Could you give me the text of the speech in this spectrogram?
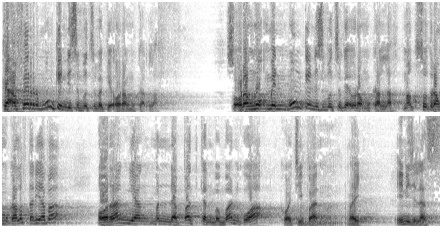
kafir mungkin disebut sebagai orang mukallaf. Seorang mukmin mungkin disebut sebagai orang mukallaf. Maksud orang mukallaf tadi apa? Orang yang mendapatkan beban kewajiban. Baik, ini jelas.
